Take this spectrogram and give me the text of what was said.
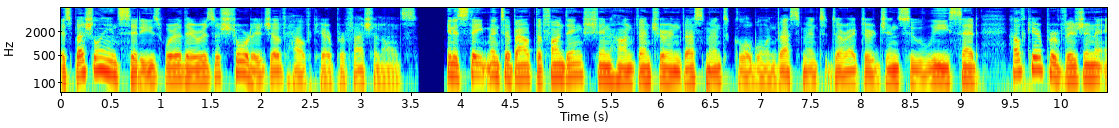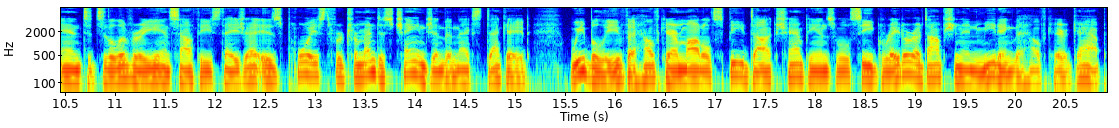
especially in cities where there is a shortage of healthcare professionals. In a statement about the funding, Shinhan Venture Investment Global Investment Director Jinsu Lee said healthcare provision and delivery in Southeast Asia is poised for tremendous change in the next decade. We believe the healthcare model Speedoc champions will see greater adoption in meeting the healthcare gap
